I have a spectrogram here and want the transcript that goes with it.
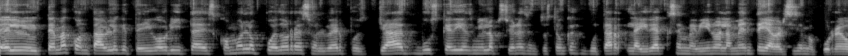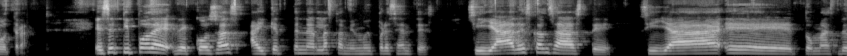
el tema contable que te digo ahorita es cómo lo puedo resolver, pues ya busqué 10 mil opciones, entonces tengo que ejecutar la idea que se me vino a la mente y a ver si se me ocurre otra. Ese tipo de, cosas hay que tenerlas también muy presentes. Si ya descansaste, si ya eh,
